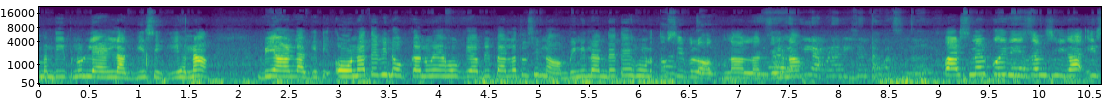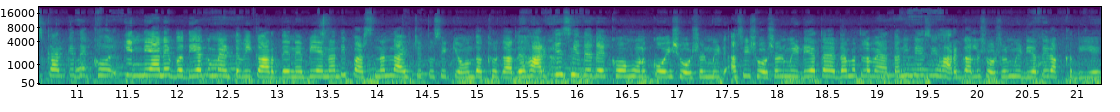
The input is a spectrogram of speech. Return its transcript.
ਮਨਦੀਪ ਨੂੰ ਲੈਣ ਲੱਗ ਗਈ ਸੀਗੀ, ਹਨਾ? ਵੀ ਆਉਣ ਲੱਗੀ ਤੀ। ਉਹਨਾਂ ਤੇ ਵੀ ਲੋਕਾਂ ਨੂੰ ਇਹ ਹੋ ਗਿਆ ਵੀ ਪਹਿਲਾਂ ਤੁਸੀਂ ਨਾਮ ਵੀ ਨਹੀਂ ਲੈਂਦੇ ਤੇ ਹੁਣ ਤੁਸੀਂ ਵਲੌਗ ਬਣਾਉਣ ਲੱਗ ਗਏ, ਹਨਾ? ਪਰਸਨਲ ਕੋਈ ਰੀਜ਼ਨ ਸੀਗਾ ਇਸ ਕਰਕੇ ਦੇਖੋ ਕਿੰਨਿਆਂ ਨੇ ਵਧੀਆ ਕਮੈਂਟ ਵੀ ਕਰਦੇ ਨੇ ਵੀ ਇਹਨਾਂ ਦੀ ਪਰਸਨਲ ਲਾਈਫ 'ਚ ਤੁਸੀਂ ਕਿਉਂ ਦਖਲ ਕਰਦੇ ਹੋ? ਹਰ ਕਿਸੇ ਦੇ ਦੇਖੋ ਹੁਣ ਕੋਈ ਸੋਸ਼ਲ ਮੀਡੀਆ ਅਸੀਂ ਸੋਸ਼ਲ ਮੀਡੀਆ ਤਾਂ ਇਹਦਾ ਮਤਲਬ ਐ ਤਾਂ ਨਹੀਂ ਵੀ ਅਸੀਂ ਹਰ ਗੱਲ ਸੋਸ਼ਲ ਮੀਡੀਆ ਤੇ ਰੱਖ ਦਈਏ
